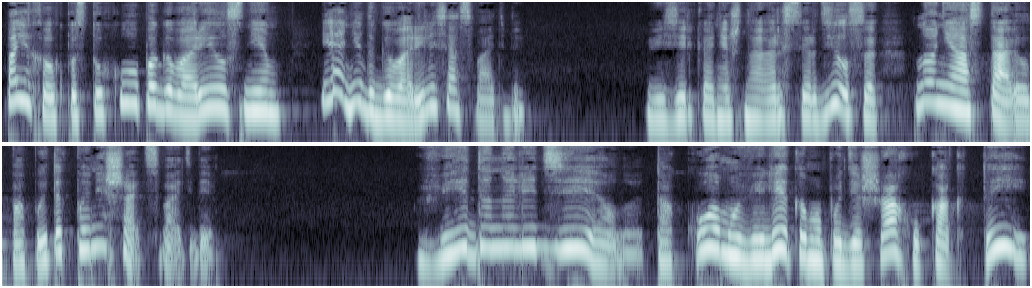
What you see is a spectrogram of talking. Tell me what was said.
Поехал к пастуху, поговорил с ним, и они договорились о свадьбе. Визирь, конечно, рассердился, но не оставил попыток помешать свадьбе. Видано ли дело такому великому падишаху, как ты,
